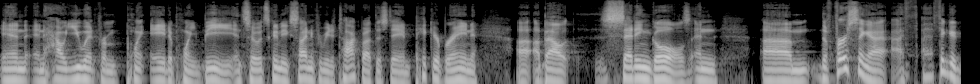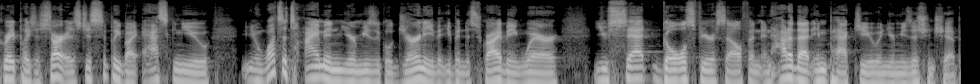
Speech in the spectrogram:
and and how you went from point A to point B. And so it's going to be exciting for me to talk about this day and pick your brain uh, about setting goals and um, the first thing I, I, th- I, think a great place to start is just simply by asking you, you know, what's a time in your musical journey that you've been describing where you set goals for yourself, and, and how did that impact you in your musicianship?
